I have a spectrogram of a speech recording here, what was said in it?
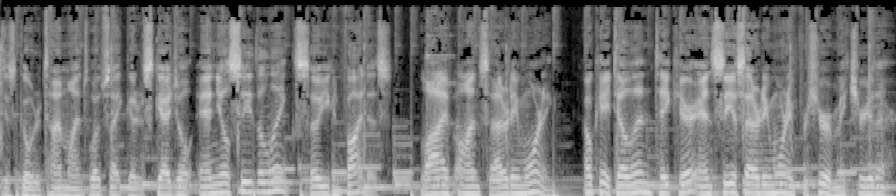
Just go to Timeline's website, go to schedule, and you'll see the links so you can find us live on Saturday morning. Okay, till then, take care and see you Saturday morning for sure. Make sure you're there.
